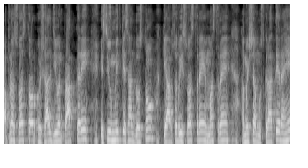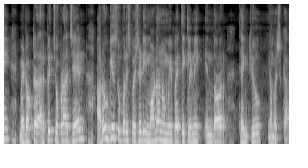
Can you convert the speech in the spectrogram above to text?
अपना स्वस्थ और खुशहाल जीवन प्राप्त करें। इसी उम्मीद के साथ दोस्तों कि आप सभी स्वस्थ रहें, मस्त रहें, हमेशा मुस्कुराते रहें। मैं डॉक्टर Arpit Chopra Jain, Arogya super speciality modern homeopathy clinic Indore. Thank you, नमस्कार।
